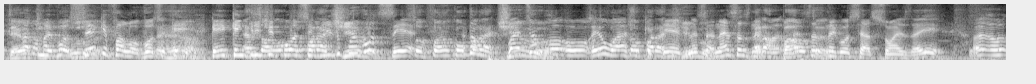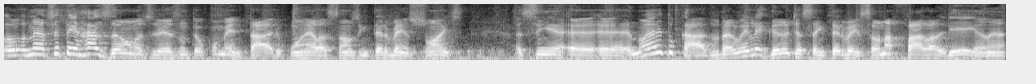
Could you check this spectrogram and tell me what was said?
conquistou Ah, não, mas você que falou, você, quem, quem, quem É um criticou esse vídeo foi você. Só foi um Então, comparativo. mas, eu- eu, foi um acho que teve, nessa- nessas, nego- nessas negociações aí, Neto, você tem razão, às vezes, no teu comentário com relação às intervenções. Assim, é- é- é- não é educado, né? não é elegante essa intervenção na fala alheia, né?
